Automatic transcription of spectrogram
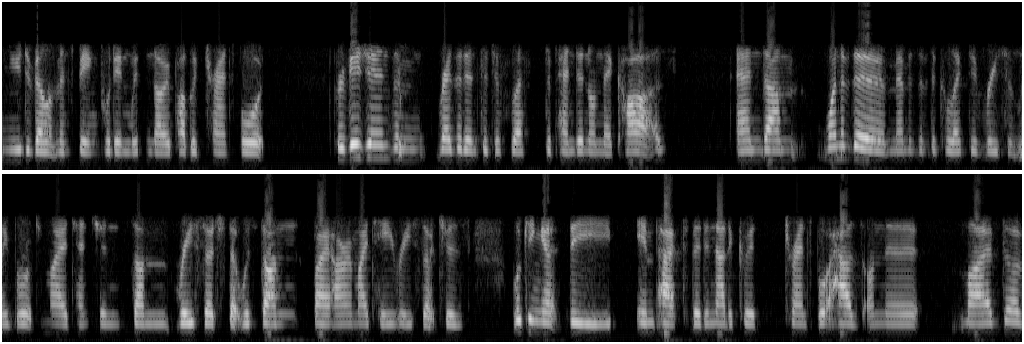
new developments being put in with no public transport provisions, and residents are just left dependent on their cars. And um, one of the members of the collective recently brought to my attention some research that was done by RMIT researchers looking at the impact that inadequate transport has on the lives of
